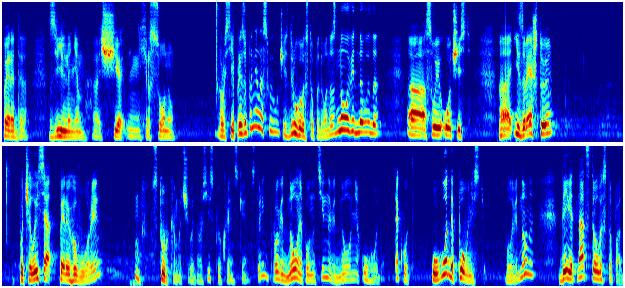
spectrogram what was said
перед е, звільненням е, ще Херсону, Росія призупинила свою участь. 2 листопада вона знову відновила свою участь. І, зрештою, почалися переговори з турками, очевидно, російської української сторін про відновлення, повноцінне відновлення угоди. Так от, угода повністю була відновлена 19 листопада.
